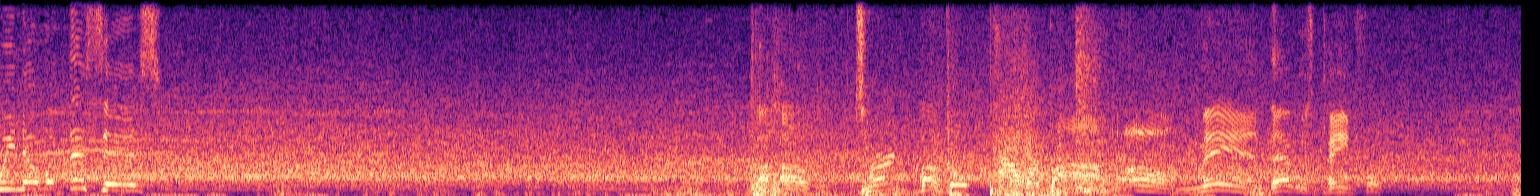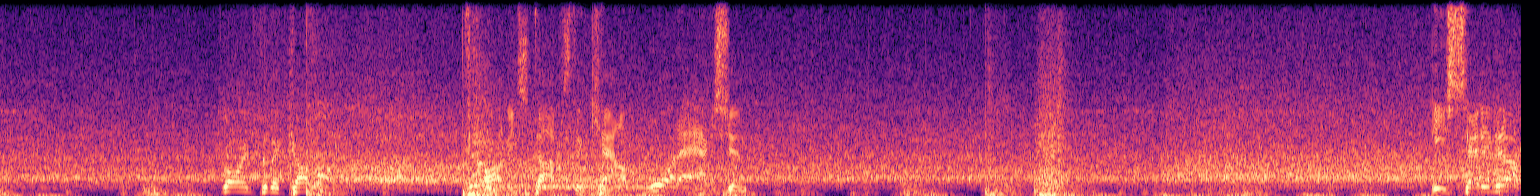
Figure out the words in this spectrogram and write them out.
we know what this is. Uh-oh. Turnbuckle powerbomb. Oh, man, that was painful. Going for the cover. Oh, he stops the count. What action. He's setting up.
